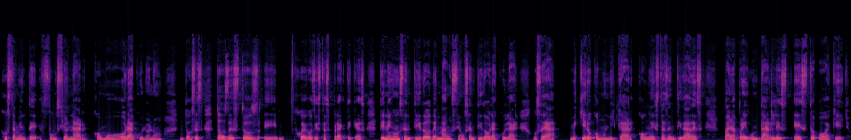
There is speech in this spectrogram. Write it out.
justamente funcionar como oráculo, ¿no? Entonces, todos estos eh, juegos y estas prácticas tienen un sentido de mancia, un sentido oracular, o sea, me quiero comunicar con estas entidades para preguntarles esto o aquello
